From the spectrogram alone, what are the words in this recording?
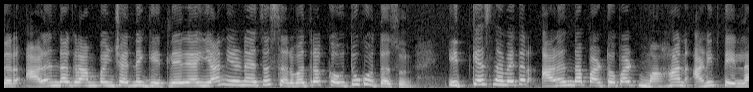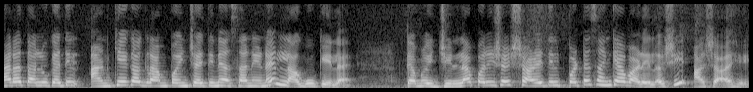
तर आळंदा ग्रामपंचायतने घेतलेल्या या निर्णयाचं सर्वत्र कौतुक होत असून इतकेच नव्हे तर आळंदा पाठोपाठ महान आणि तेल्हारा तालुक्यातील आणखी एका ग्रामपंचायतीने असा निर्णय लागू केला आहे त्यामुळे जिल्हा परिषद शाळेतील पटसंख्या वाढेल अशी आशा आहे.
